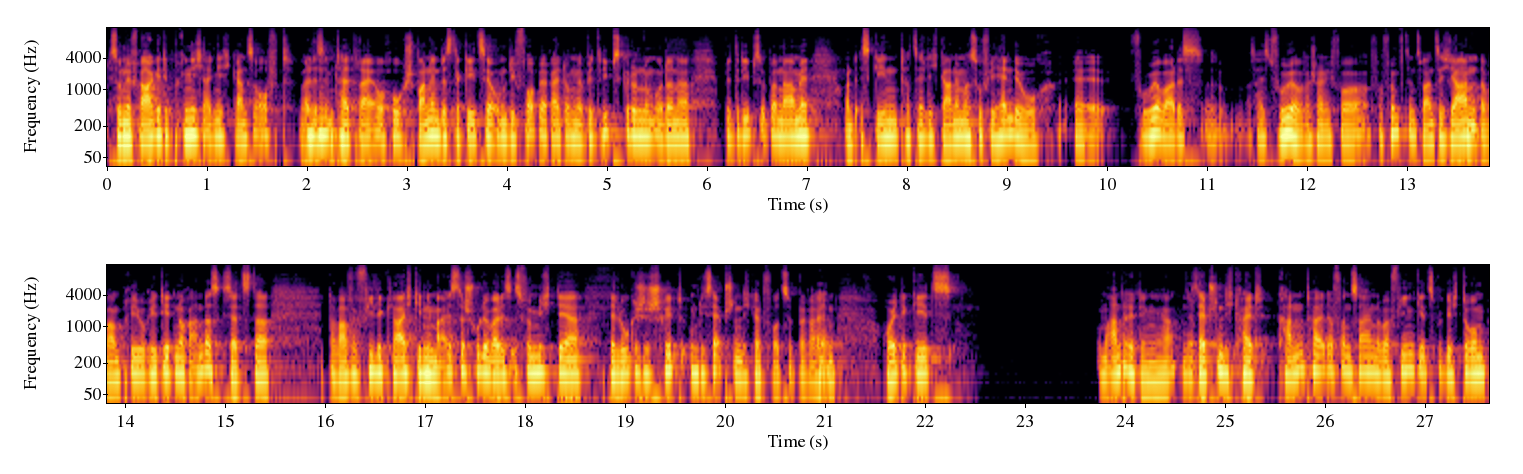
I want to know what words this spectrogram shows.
So eine Frage, die bringe ich eigentlich ganz oft, weil mhm. das im Teil 3 auch hochspannend ist. Da geht es ja um die Vorbereitung einer Betriebsgründung oder einer Betriebsübernahme und es gehen tatsächlich gar nicht mehr so viele Hände hoch. Äh, Früher war das, also, was heißt früher, wahrscheinlich vor, vor 15, 20 Jahren, da waren Prioritäten noch anders gesetzt. Da, da war für viele klar, ich gehe in die Meisterschule, weil das ist für mich der, der logische Schritt, um die Selbstständigkeit vorzubereiten. Ja. Heute geht es um andere Dinge. Ja? ja? Selbstständigkeit kann Teil davon sein, aber vielen geht es wirklich darum,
